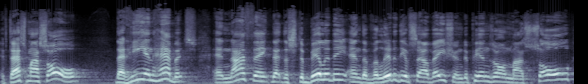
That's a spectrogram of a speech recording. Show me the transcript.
If that's my soul that he inhabits, and I think that the stability and the validity of salvation depends on my soul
